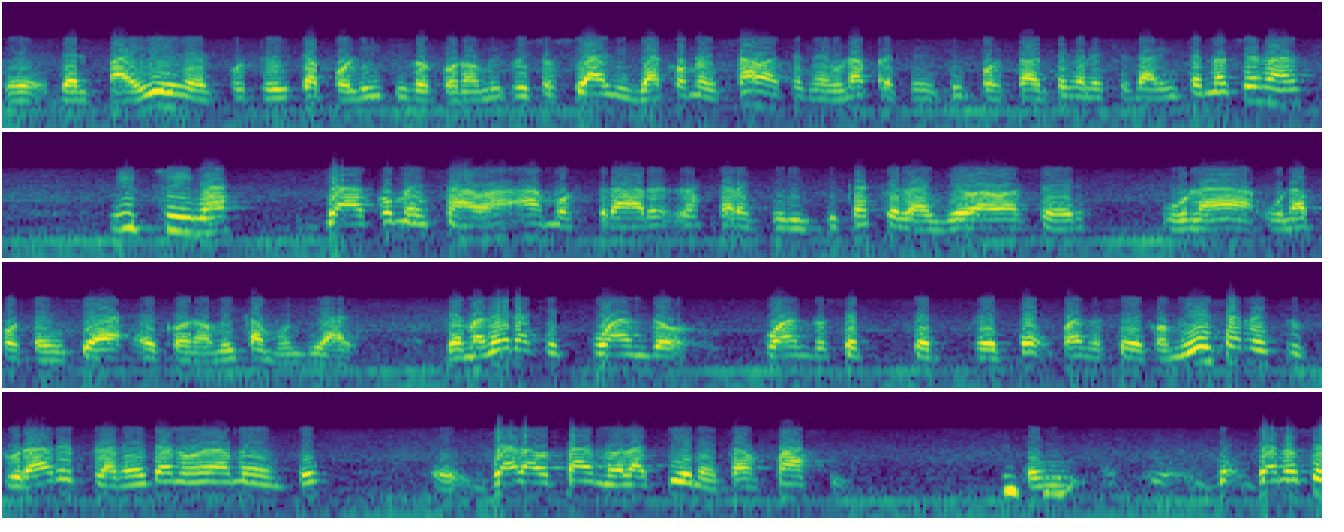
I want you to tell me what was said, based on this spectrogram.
de- del país desde el punto de vista político, económico y social y ya comenzaba a tener una presencia importante en el escenario internacional. Y China ya comenzaba a mostrar las características que la han llevado a ser una, una potencia económica mundial. De manera que cuando, cuando, se, cuando se comienza a reestructurar el planeta nuevamente, eh, ya la OTAN no la tiene tan fácil. En- ya, ya no se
